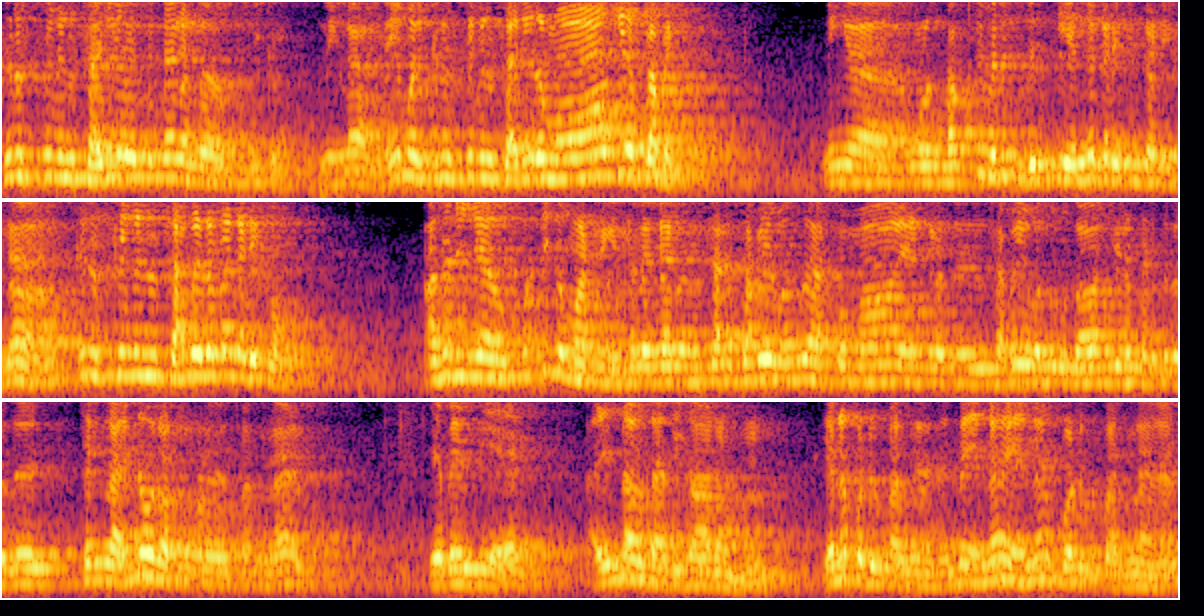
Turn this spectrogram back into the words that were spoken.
கிறிஸ்துவின் சரீரத்தை தான் நாங்கள் புசிக்கிறோம். இல்லைங்களா? அதே மாதிரி கிறிஸ்துவின் சரீரமாகிய சபை. நீங்கள் உங்களுக்கு பக்தி விரு விருத்தி எங்கே கிடைக்குன்னு கேட்டிங்கன்னா கிறிஸ்துவின் சபையில் தான் கிடைக்கும். அது நீங்கள் புரிஞ்சிக்க மாட்டீங்க. சில நேரம் சில சபையை வந்து அற்பமா என்றது சபையை வந்து உதாசீனப்படுத்துறது. சரிங்களா? இன்னொரு வசனம் படம் இருப்பாருங்களேன் எபேசியர் ஐந்தாவது அதிகாரம் என்ன போட்டுருப்பாருங்க என்ன என்ன என்ன போட்டுக்கு பாருங்களேன்?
